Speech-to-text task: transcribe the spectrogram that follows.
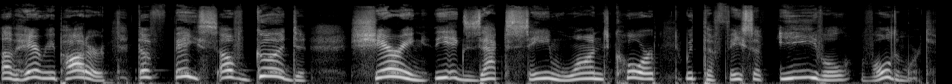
of Harry Potter, the face of good, sharing the exact same wand core with the face of evil Voldemort.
